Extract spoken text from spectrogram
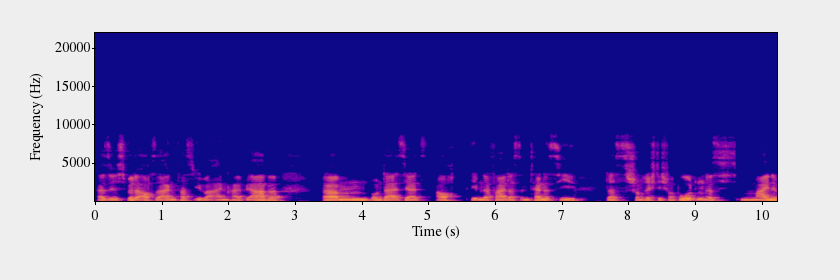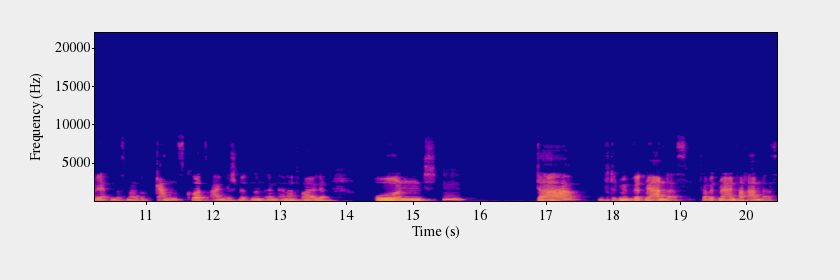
Also ich würde auch sagen, fast über eineinhalb Jahre. Ähm, und da ist ja jetzt auch eben der Fall, dass in Tennessee das schon richtig verboten ist. Ich meine, wir hätten das mal so ganz kurz angeschnitten in irgendeiner Folge. Und Mhm. da wird, mir- wird mir anders. Da wird mir einfach anders.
